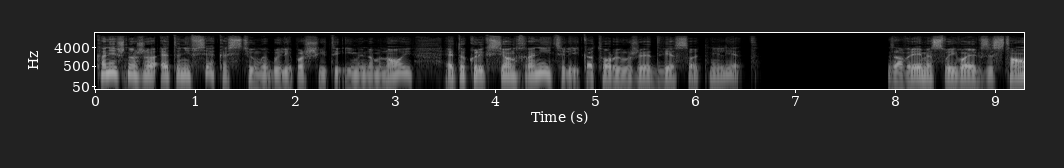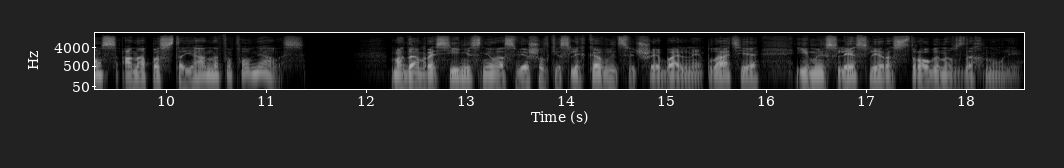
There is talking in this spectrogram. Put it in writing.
Конечно же, это не все костюмы были пошиты именно мной, это коллекцион хранителей, который уже две сотни лет. За время своего экзистанс она постоянно пополнялась. Мадам Рассини сняла с вешалки слегка выцветшее бальное платье, и мы с Лесли растроганно вздохнули.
